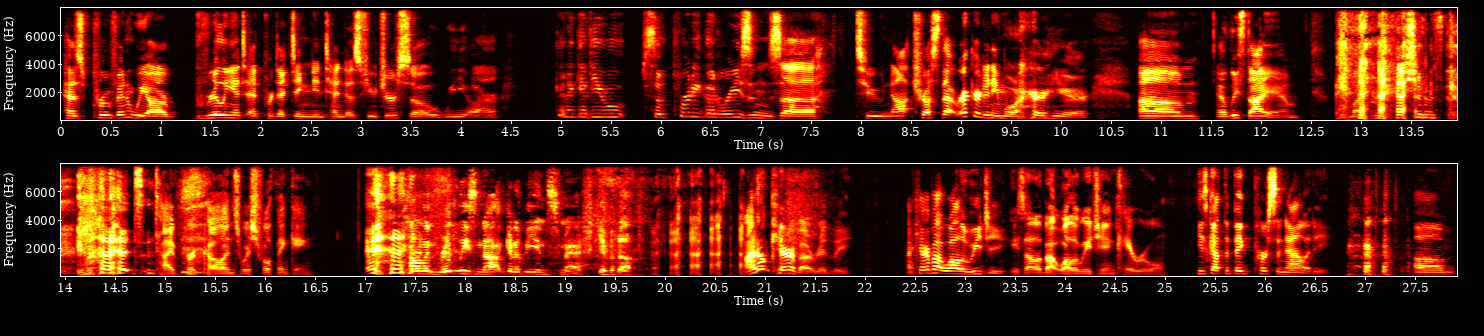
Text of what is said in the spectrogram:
has proven, we are brilliant at predicting Nintendo's future. So we are gonna give you some pretty good reasons uh, to not trust that record anymore here. Um, at least I am with my predictions. but Time for Colin's wishful thinking. Colin Ridley's not going to be in Smash. Give it up. I don't care about Ridley. I care about Waluigi. He's all about Waluigi and K. Rool. He's got the big personality. um,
